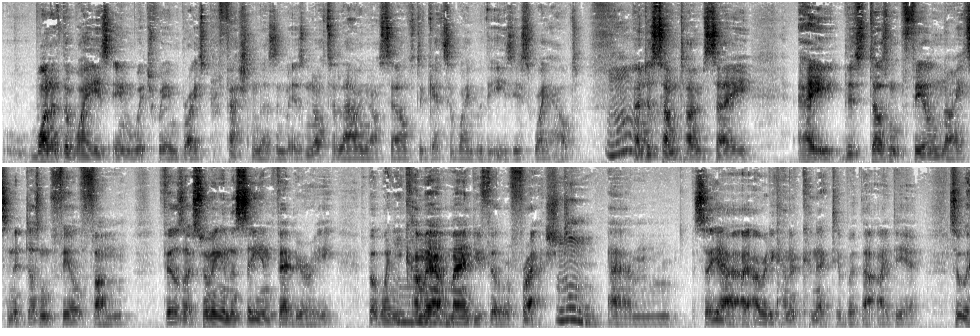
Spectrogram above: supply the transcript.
one of the ways in which we embrace professionalism is not allowing ourselves to get away with the easiest way out Mm. and to sometimes say, hey, this doesn't feel nice and it doesn't feel fun. Feels like swimming in the sea in February, but when you come out, man, do you feel refreshed. Um, so yeah, I, I really kind of connected with that idea. So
